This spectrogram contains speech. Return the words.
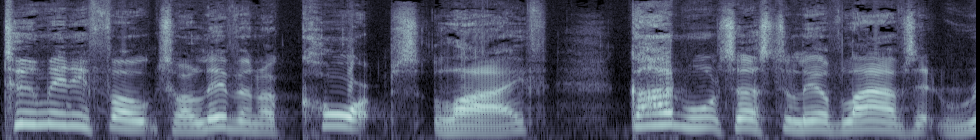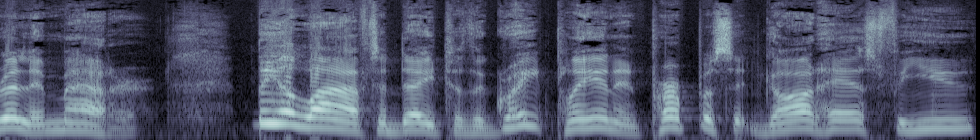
Too many folks are living a corpse life. God wants us to live lives that really matter. Be alive today to the great plan and purpose that God has for you.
